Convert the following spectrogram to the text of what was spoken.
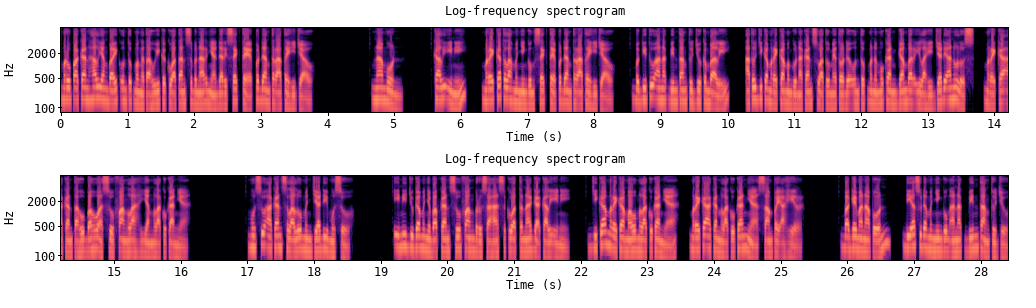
merupakan hal yang baik untuk mengetahui kekuatan sebenarnya dari sekte pedang teratai hijau. Namun, kali ini, mereka telah menyinggung sekte pedang teratai hijau. Begitu anak bintang tujuh kembali, atau jika mereka menggunakan suatu metode untuk menemukan gambar ilahi jadi anulus, mereka akan tahu bahwa Su Fang lah yang melakukannya. Musuh akan selalu menjadi musuh. Ini juga menyebabkan Su Fang berusaha sekuat tenaga kali ini. Jika mereka mau melakukannya, mereka akan melakukannya sampai akhir. Bagaimanapun, dia sudah menyinggung anak bintang tujuh.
